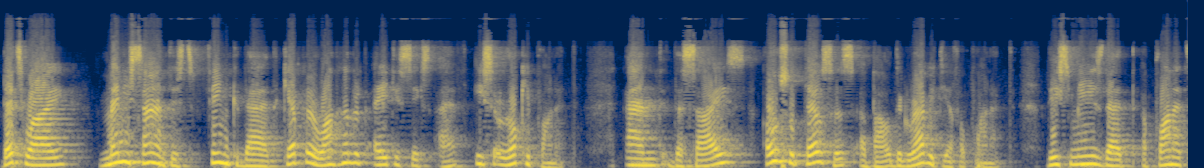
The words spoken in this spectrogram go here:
That's why many scientists think that Kepler 186f is a rocky planet and the size also tells us about the gravity of a planet. This means that a planet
